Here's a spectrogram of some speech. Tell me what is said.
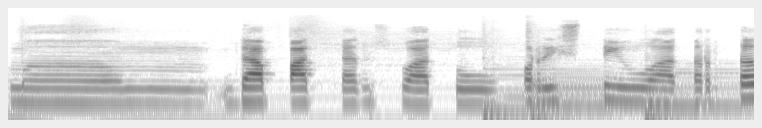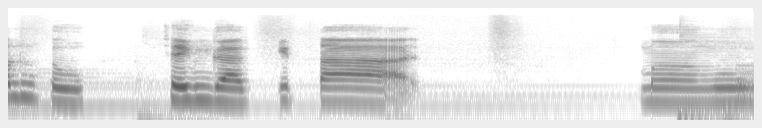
mendapatkan suatu peristiwa tertentu sehingga kita mengu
